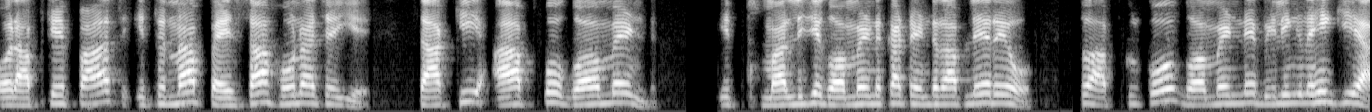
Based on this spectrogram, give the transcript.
और आपके पास इतना पैसा होना चाहिए ताकि आपको गवर्नमेंट मान लीजिए गवर्नमेंट का टेंडर आप ले रहे हो तो आपको गवर्नमेंट ने बिलिंग नहीं किया।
